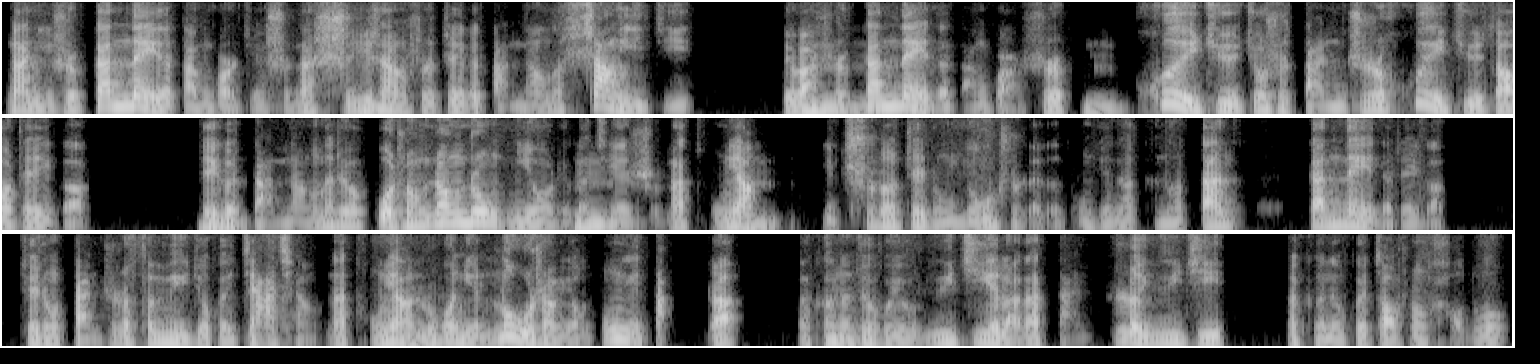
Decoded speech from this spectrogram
那你是肝内的胆管结石，那实际上是这个胆囊的上一级，对吧？是肝内的胆管是汇聚，就是胆汁汇聚到这个这个胆囊的这个过程当中，你有这个结石。那同样，你吃了这种油脂类的东西，那可能肝肝内的这个。这种胆汁的分泌就会加强。那同样，如果你路上有东西挡着，那可能就会有淤积了。那胆汁的淤积，那可能会造成好多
